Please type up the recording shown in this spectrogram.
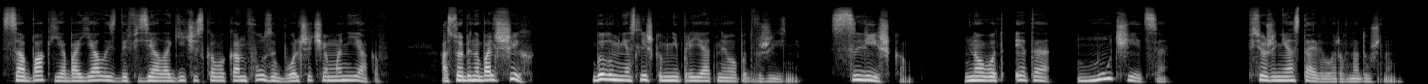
Собак я боялась до физиологического конфуза больше, чем маньяков. Особенно больших. Был у меня слишком неприятный опыт в жизни. Слишком. Но вот это «мучается» все же не оставило равнодушным.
